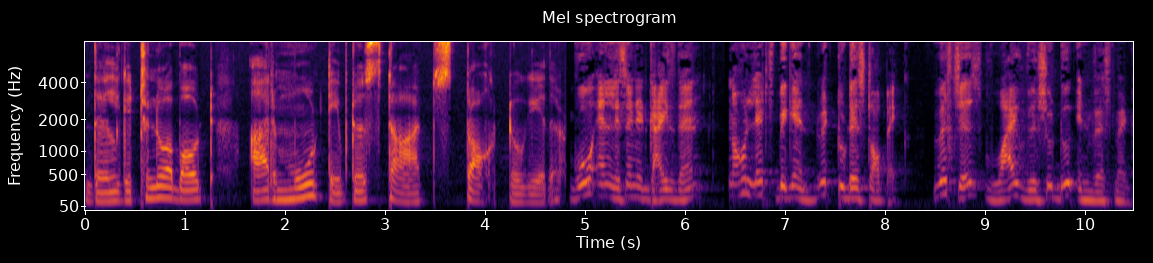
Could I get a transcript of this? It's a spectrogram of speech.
they'll get to know about our motive to start stock together. Go and listen it guys then. Now let's begin with today's topic, which is why we should do investment.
